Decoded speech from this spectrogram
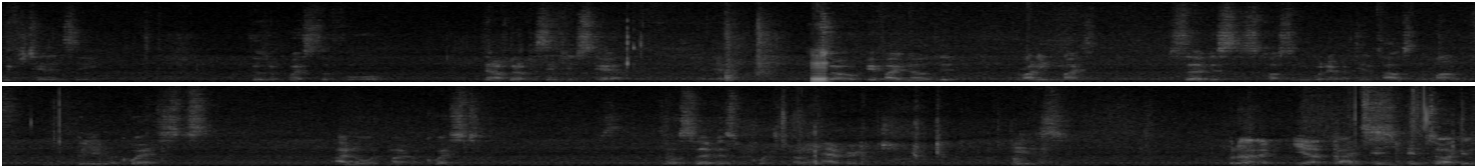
which tenancy those requests are for, then I've got a percentage scale. Mm. So if I know that running my service is costing me whatever, ten thousand a month, billion requests, I know what my request, those service requests on average is, But I, yeah, right? And, and so I can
